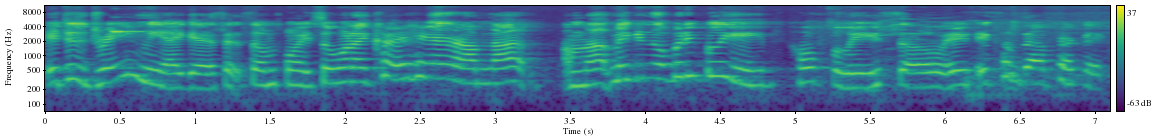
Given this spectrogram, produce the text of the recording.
it just drained me, I guess, at some point. So when I cut hair, I'm not I'm not making nobody bleed, hopefully. So it, it comes out perfect.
